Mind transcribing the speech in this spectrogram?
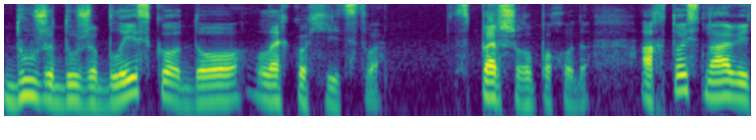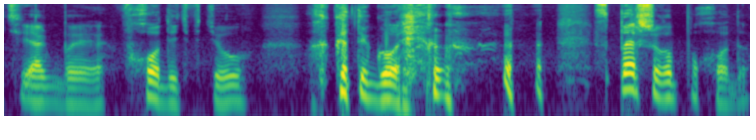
дуже-дуже близько до легкохідства. З першого походу. А хтось навіть якби входить в цю категорію з першого походу.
